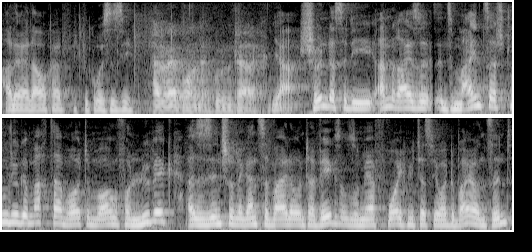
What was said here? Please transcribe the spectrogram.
Hallo Herr Laukert, ich begrüße Sie. Hallo Herr Bronde, guten Tag. Ja, schön, dass Sie die Anreise ins Mainzer Studio gemacht haben, heute Morgen von Lübeck. Also Sie sind schon eine ganze Weile unterwegs, umso mehr freue ich mich, dass Sie heute bei uns sind.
